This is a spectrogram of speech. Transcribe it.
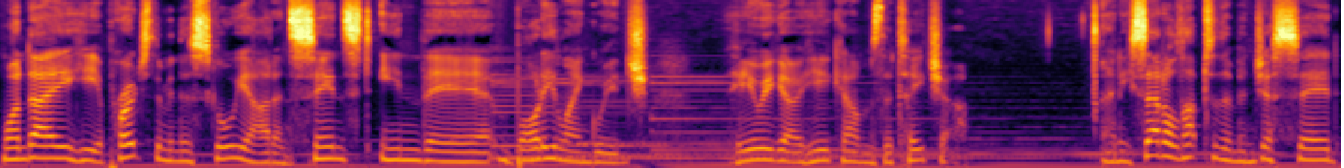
One day he approached them in the schoolyard and sensed in their body language, here we go, here comes the teacher. And he saddled up to them and just said,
